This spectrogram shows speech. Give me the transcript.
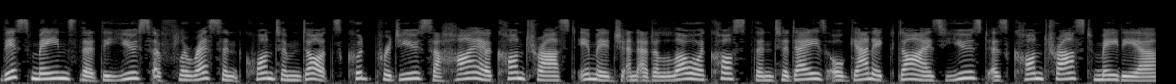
This means that the use of fluorescent quantum dots could produce a higher contrast image and at a lower cost than today's organic dyes used as contrast media.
